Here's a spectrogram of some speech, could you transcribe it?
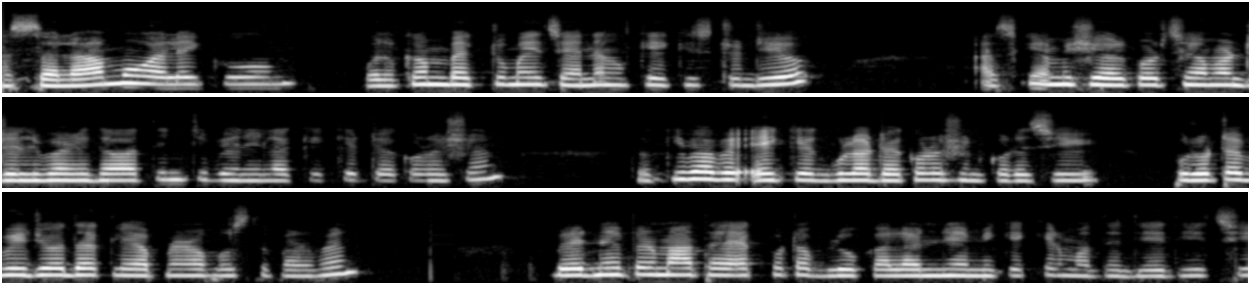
আসসালামু আলাইকুম। Welcome back to my channel cake studio আজকে আমি শেয়ার করছি আমার ডেলিভারি দেওয়া তিনটি ভ্যানিলা কেকের ডেকোরেশন তো কীভাবে এই কেকগুলো ডেকোরেশন করেছি, পুরোটা ভিডিও দেখলে আপনারা বুঝতে পারবেন। ব্রেড নেপের মাথায় এক ফোঁটা ব্লু কালার নিয়ে আমি কেকের মধ্যে দিয়ে দিয়েছি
